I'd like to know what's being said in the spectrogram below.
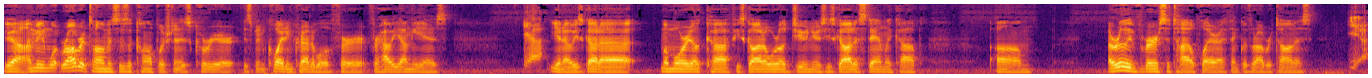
Yeah, I mean what Robert Thomas has accomplished in his career has been quite incredible for for how young he is. Yeah, You know, he's got a Memorial Cup, he's got a World Juniors, he's got a Stanley Cup. Um, a really versatile player, I think, with Robert Thomas. yeah.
